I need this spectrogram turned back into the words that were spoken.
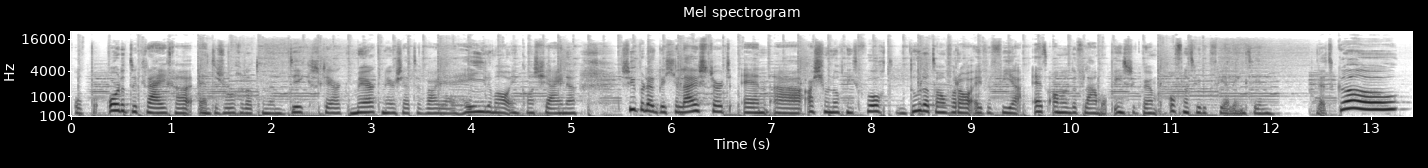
op orde te krijgen en te zorgen dat we een dik, sterk merk neerzetten waar je helemaal in kan shinen. Superleuk dat je luistert en uh, als je me nog niet volgt, doe dat dan vooral even via Anne de Vlaam op Instagram of natuurlijk via LinkedIn. Let's go!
